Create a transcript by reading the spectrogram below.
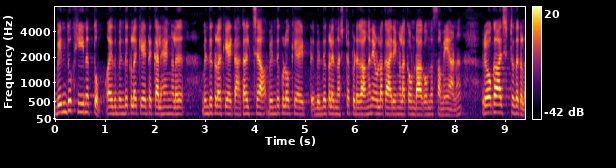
ബന്ധുഹീനത്വം അതായത് ബന്ധുക്കളൊക്കെ ആയിട്ട് കലഹങ്ങൾ ബന്ധുക്കളൊക്കെ ആയിട്ട് അകൽച്ച ബന്ധുക്കളൊക്കെ ആയിട്ട് ബന്ധുക്കളെ നഷ്ടപ്പെടുക അങ്ങനെയുള്ള കാര്യങ്ങളൊക്കെ ഉണ്ടാകുന്ന സമയമാണ് രോഗാധിഷ്ഠതകൾ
